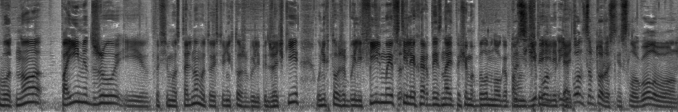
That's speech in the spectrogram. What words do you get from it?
Вот, но по имиджу и по всему остальному, то есть у них тоже были пиджачки, у них тоже были фильмы в стиле Hard Day's Night, причем их было много, по-моему, 4 япон- или 5. японцам тоже снесло голову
